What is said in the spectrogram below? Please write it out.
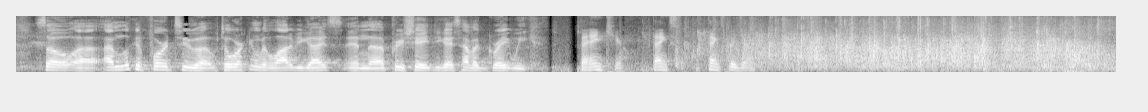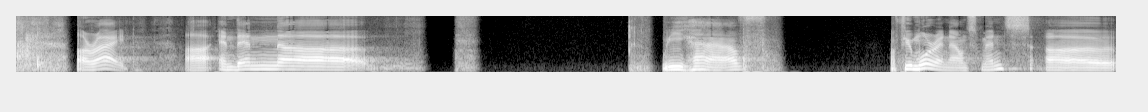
so uh, I'm looking forward to, uh, to working with a lot of you guys and uh, appreciate you guys have a great week. Thank you. Thanks. Thanks, Bijan. All right. Uh, and then uh, we have a few more announcements. Uh,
